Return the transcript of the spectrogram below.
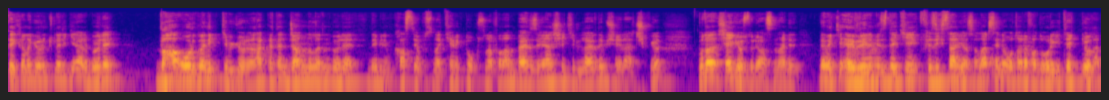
ekrana görüntüleri girer böyle daha organik gibi görünen hakikaten canlıların böyle ne bileyim kas yapısına, kemik dokusuna falan benzeyen şekillerde bir şeyler çıkıyor. Bu da şey gösteriyor aslında hani demek ki evrenimizdeki fiziksel yasalar seni o tarafa doğru itekliyorlar.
